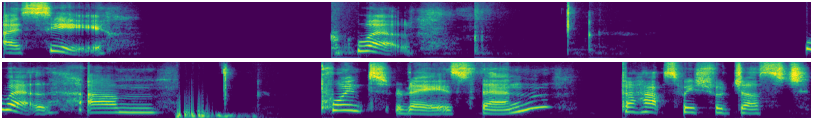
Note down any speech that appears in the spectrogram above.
I see. Well. Well, um, point raised then. Perhaps we should just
